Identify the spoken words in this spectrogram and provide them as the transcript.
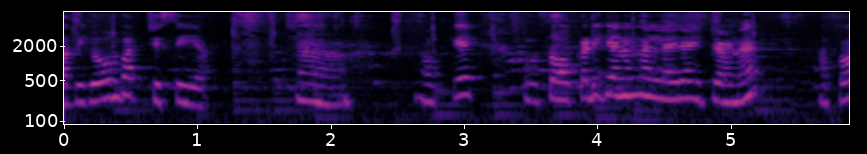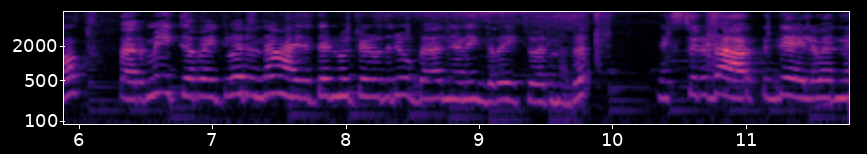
അധികവും പർച്ചേസ് ചെയ്യുക ഓക്കെ ഫ്രോക്ക് അടിക്കാനും നല്ലൊരു ഐറ്റാണ് അപ്പോൾ പെർ മീറ്റർ റേറ്റ് വരുന്നത് ആയിരത്തി എണ്ണൂറ്റി എഴുപത് രൂപ തന്നെയാണ് ഇതിന്റെ റേറ്റ് വരുന്നത്. നെക്സ്റ്റ് ഒരു ഡാർക്ക് ഗ്രേയിൽ വരുന്ന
